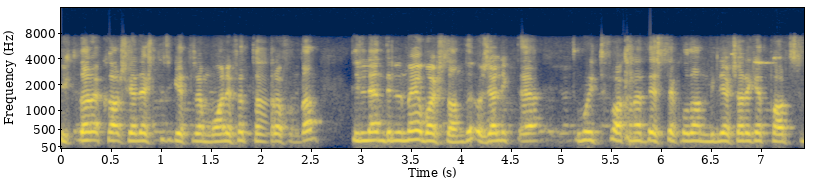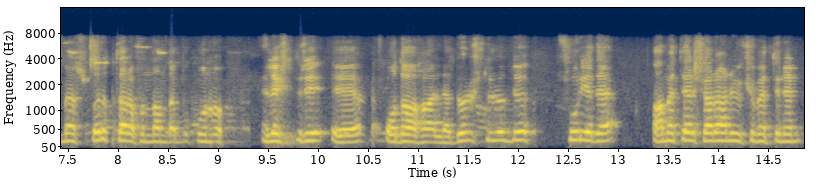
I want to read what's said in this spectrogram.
iktidara karşı eleştiri getiren muhalefet tarafından dillendirilmeye başlandı. Özellikle Cumhur İttifakı'na destek olan Milliyetçi Hareket Partisi mensupları tarafından da bu konu eleştiri e, odağı haline dönüştürüldü. Suriye'de Ahmet El Şarani hükümetinin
